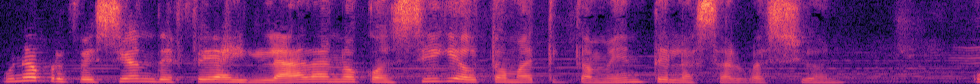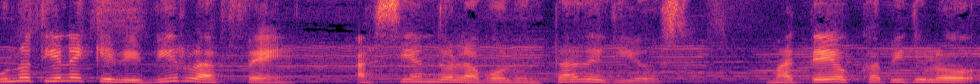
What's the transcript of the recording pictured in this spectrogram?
Una profesión de fe aislada no consigue automáticamente la salvación. Uno tiene que vivir la fe haciendo la voluntad de Dios. Mateo capítulo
